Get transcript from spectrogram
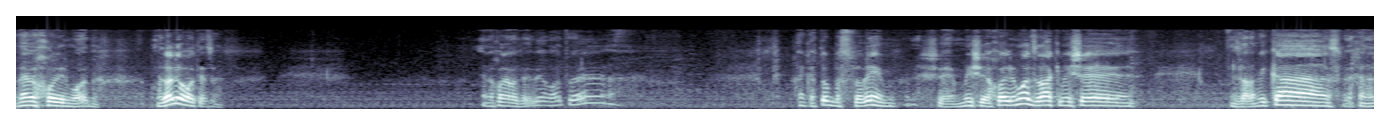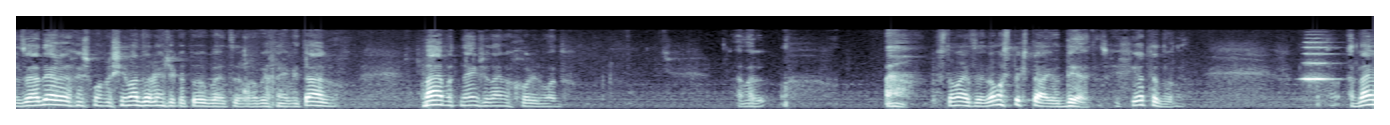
אדם יכול ללמוד, ולא לראות את זה. אני יכול לראות לראות, ו... כתוב בספרים שמי שיכול ללמוד זה רק מי שנזהר מכעס, וכן על זה הדרך, יש פה רשימת דברים שכתוב אצל רבי חיים ויטל, מהם התנאים שאדם יכול ללמוד. אבל, זאת אומרת, זה לא מספיק שאתה יודע, אתה צריך לחיות את הדברים. עדיין,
